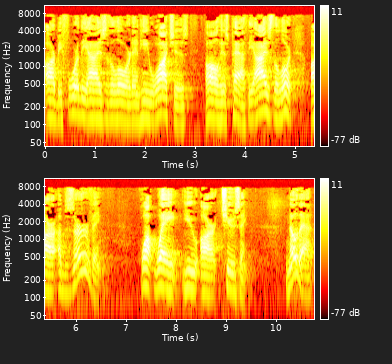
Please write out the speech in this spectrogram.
are before the eyes of the Lord and he watches all his path. The eyes of the Lord are observing what way you are choosing. Know that.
